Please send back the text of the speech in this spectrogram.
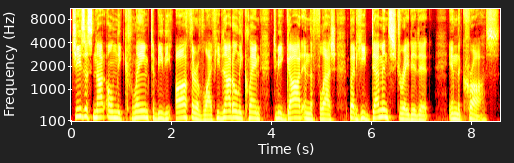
Jesus not only claimed to be the author of life, he not only claimed to be God in the flesh, but he demonstrated it in the cross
